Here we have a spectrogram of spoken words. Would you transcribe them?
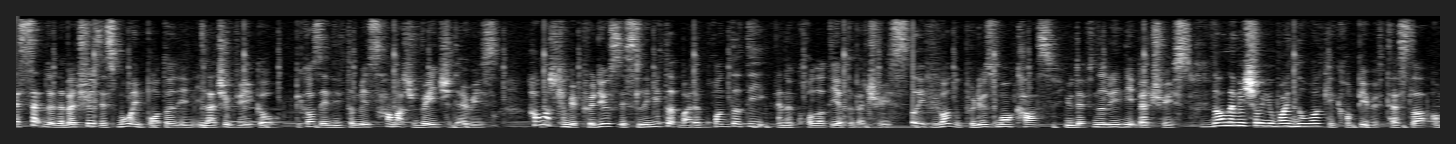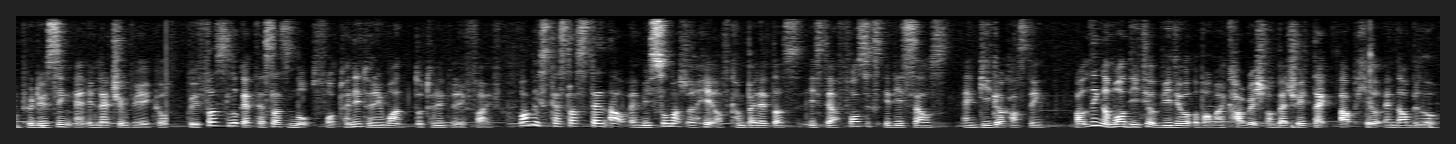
except that the batteries is more important in electric vehicle because it determines how much range there is. How much can be produced is limited by the quantity and the quality of the batteries. So if you want to produce more cars, you definitely need batteries. Now let me show you why no one can compete with Tesla on producing an electric vehicle. We first look at Tesla's moat for 2021 to 2025. What makes Tesla stand out and be so much ahead of competitors is their 4680 cells and gigacasting. I'll link a more detailed video about my coverage on battery tech up here and down below.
